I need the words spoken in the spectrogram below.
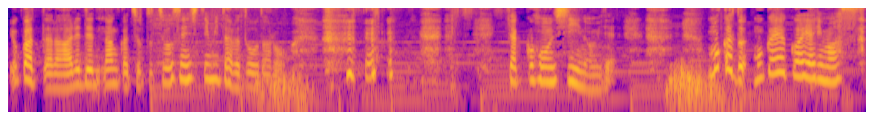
よかったらあれでなんかちょっと挑戦してみたらどうだろう。脚本 C のみで。モカと、モカ役はやります。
